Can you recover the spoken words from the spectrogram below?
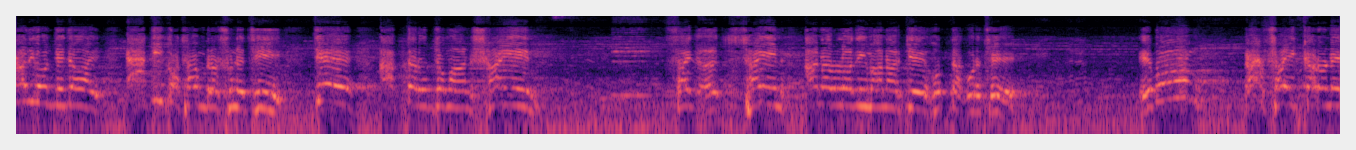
কালীগঞ্জে যাই। একই কথা আমরা শুনেছি যে আক্তারুজ্জামান শাহিন শাহিন আনারুল আদিম আনারকে হত্যা করেছে। এবং ব্যবসায়িক কারণে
